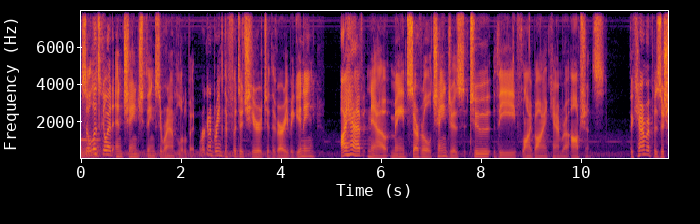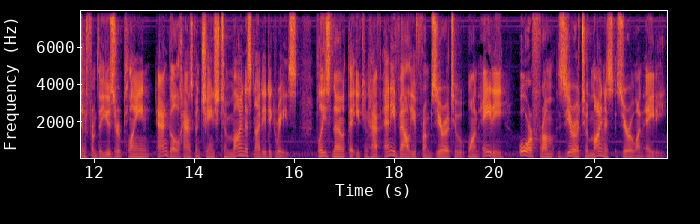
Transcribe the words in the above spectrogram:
So let's go ahead and change things around a little bit. We're going to bring the footage here to the very beginning I have now made several changes to the flyby camera options. The camera position from the user plane angle has been changed to minus 90 degrees. Please note that you can have any value from 0 to 180 or from 0 to minus 0 180.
